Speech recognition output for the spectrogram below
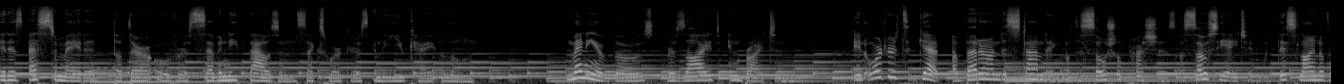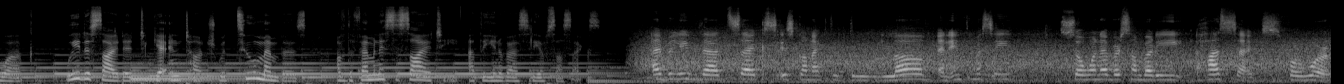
It is estimated that there are over 70,000 sex workers in the UK alone. Many of those reside in Brighton. In order to get a better understanding of the social pressures associated with this line of work, we decided to get in touch with two members of the Feminist Society at the University of Sussex. I believe that sex is connected to love and intimacy, so whenever somebody has sex for work,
